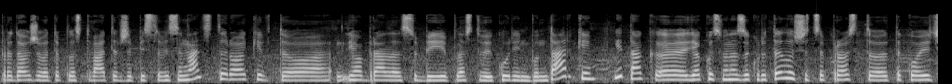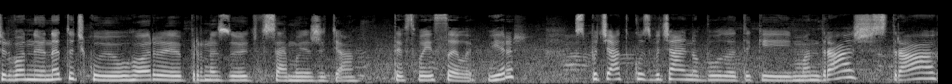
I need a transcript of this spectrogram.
продовжувати пластувати вже після 18 років, то я обрала собі пластовий курінь бунтарки, і так е, якось воно закрутило, що це просто такою червоною ниточкою гори пронизують все моє життя. Ти в свої сили віриш? Спочатку, звичайно, були такий мандраж, страх.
